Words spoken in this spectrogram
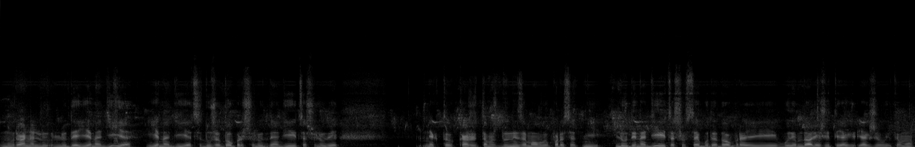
Ну, реально, людей є надія, є надія. Це дуже добре, що люди надіються, що люди, як то кажуть, там ждуни замовили поросят. Ні. Люди надіються, що все буде добре і будемо далі жити, як, як жили. Тому,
